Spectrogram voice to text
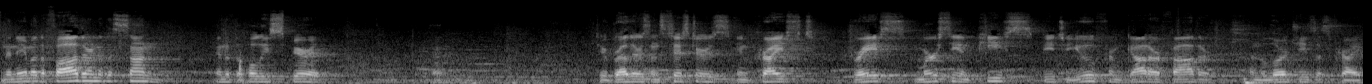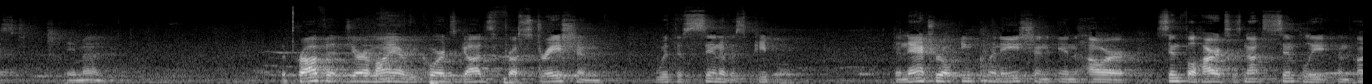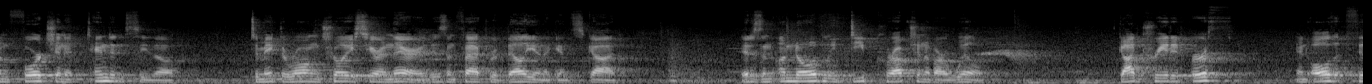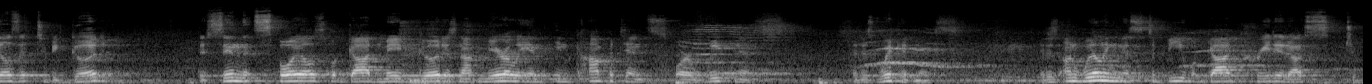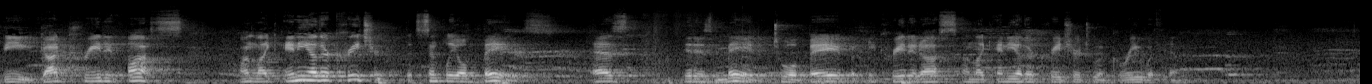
In the name of the Father, and of the Son, and of the Holy Spirit. Amen. Dear brothers and sisters in Christ, grace, mercy, and peace be to you from God our Father and the Lord Jesus Christ. Amen. The prophet Jeremiah records God's frustration with the sin of his people. The natural inclination in our sinful hearts is not simply an unfortunate tendency, though to make the wrong choice here and there. It is, in fact, rebellion against God. It is an unknowably deep corruption of our will. God created earth and all that fills it to be good. The sin that spoils what God made good is not merely an incompetence or weakness, it is wickedness. It is unwillingness to be what God created us to be. God created us unlike any other creature that simply obeys as it is made to obey, but He created us, unlike any other creature, to agree with Him.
